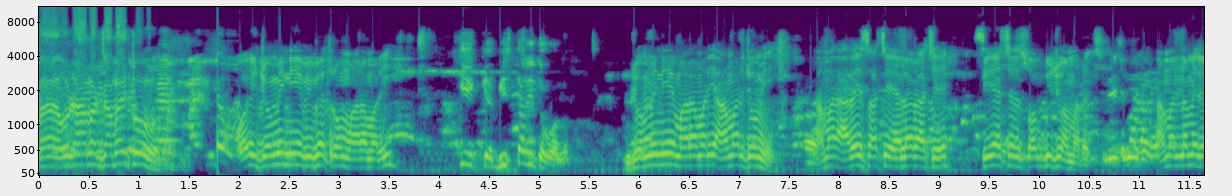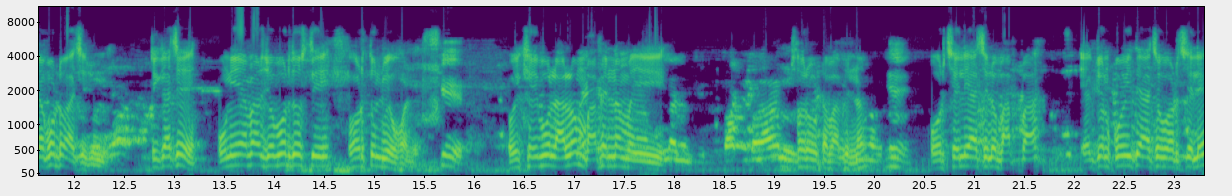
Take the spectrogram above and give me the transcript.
হ্যাঁ ওটা আমার জামাই তো। ওই জমি নিয়ে বিভেদ মারামারি। কি বিস্তারিত বলো। জমি নিয়ে মারামারি আমার জমি। আমার আর এস আছে এলআর আছে সি আছে সব কিছু আমার আছে। আমার নামে রেকর্ডও আছে জমি ঠিক আছে? উনি আবার জবরদস্তি ঘর তুলবে ওখানে। ওই খেবুল আলম বাপের নাম এই ধরো ওটা বাপের নাম। ওর ছেলে আছিল বাপ্পা। একজন কইতে আছে ওর ছেলে।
